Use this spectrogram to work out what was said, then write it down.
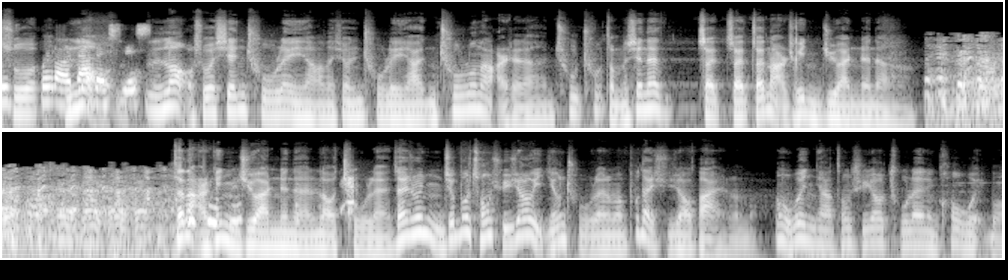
说回老家你老再学习。你老说先出来一下子，叫你出来一下，你出入哪儿去了？你出出怎么现在在在在哪儿去给你捐着呢？在哪儿给你捐着呢？你老出来。再说你这不从学校已经出来了吗？不在学校待着了吗？那我问一下，从学校出来你后悔不？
